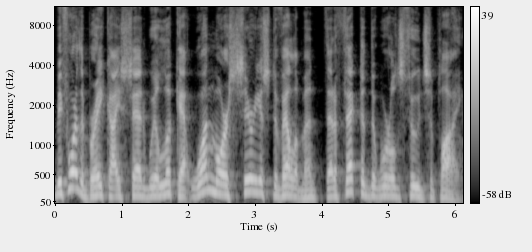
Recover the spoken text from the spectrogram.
Before the break, I said we'll look at one more serious development that affected the world's food supply.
